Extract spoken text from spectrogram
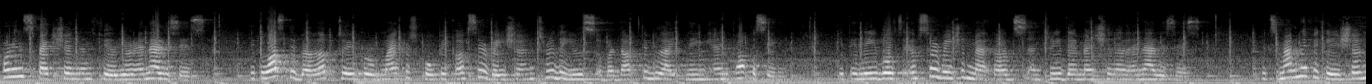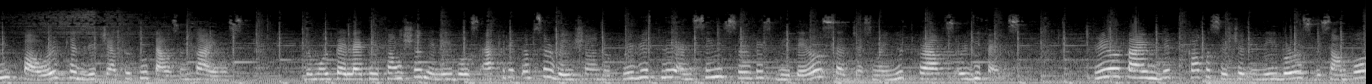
for inspection and failure analysis. It was developed to improve microscopic observation through the use of adaptive lighting and focusing. It enables observation methods and three-dimensional analysis. Its magnification power can reach up to 2,000 times. The multi-lighting function enables accurate observation of previously unseen surface details such as minute cracks or defects. Real-time depth composition enables the sample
